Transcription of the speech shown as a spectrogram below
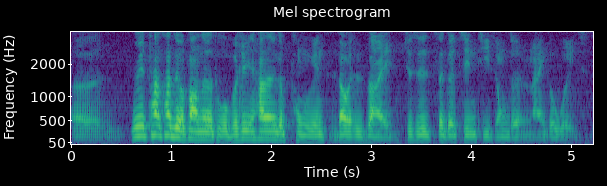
呃，因为它它只有放这个图，我不确定它的那个硼原子到底是在就是这个晶体中的哪一个位置。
